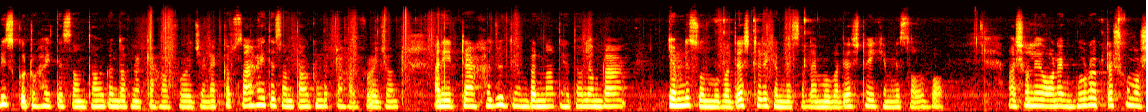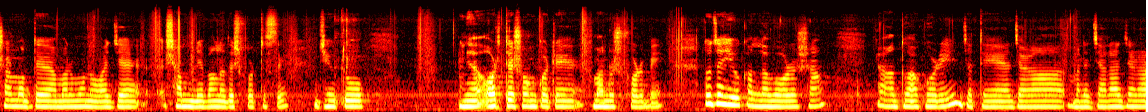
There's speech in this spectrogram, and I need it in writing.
বিস্কুটও খাইতে চান, তাও কিন্তু আপনার টাকার প্রয়োজন। এক কাপ চা খাইতে চান, তাও কিন্তু টাকার প্রয়োজন। আর এই টাকা যদি আমরা না থাকে, তাহলে আমরা কেমনে চলবো বা দেশটারে কেমনে চালাইবো বা দেশটাই কেমনে চলবো? আসলে অনেক বড় একটা সমস্যার মধ্যে আমার মনে হয় যে সামনে বাংলাদেশ পড়তেছে। যেহেতু অর্থের সংকটে মানুষ পড়বে। তো যাই হোক, আল্লাহ ভরসা দোয়া করি যাতে যারা মানে যারা যারা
